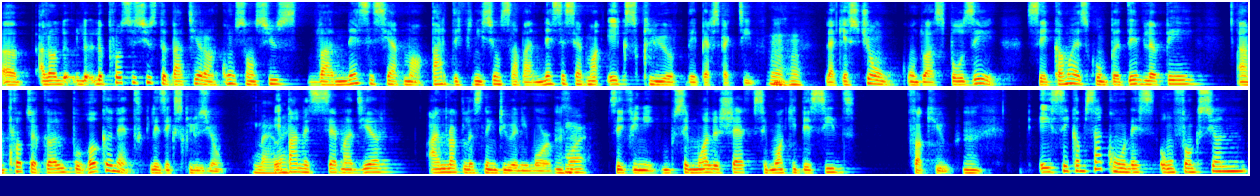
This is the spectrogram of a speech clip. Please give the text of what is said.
Euh, alors le, le, processus de bâtir un consensus va nécessairement, par définition, ça va nécessairement exclure des perspectives. Mm-hmm. La question qu'on doit se poser, c'est comment est-ce qu'on peut développer un protocole pour reconnaître les exclusions ben et ouais. pas nécessairement dire I'm not listening to you anymore. Ouais. C'est fini. C'est moi le chef, c'est moi qui décide. Fuck you. Mm. Et c'est comme ça qu'on est, on fonctionne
